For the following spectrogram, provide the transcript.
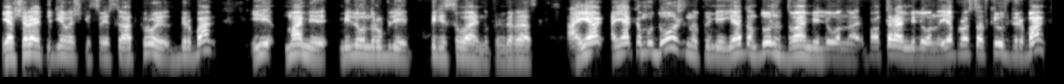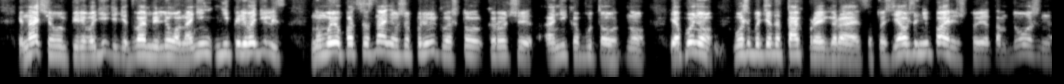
Я вчера эту девочке своей сказал, открою Сбербанк и маме миллион рублей пересылаю, например, раз. А я, а я кому должен, например, я там должен 2 миллиона, полтора миллиона. Я просто открыл Сбербанк и начал им переводить эти 2 миллиона. Они не переводились, но мое подсознание уже привыкло, что, короче, они как будто вот, ну, я понял, может быть, это так проиграется. То есть я уже не парюсь, что я там должен.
